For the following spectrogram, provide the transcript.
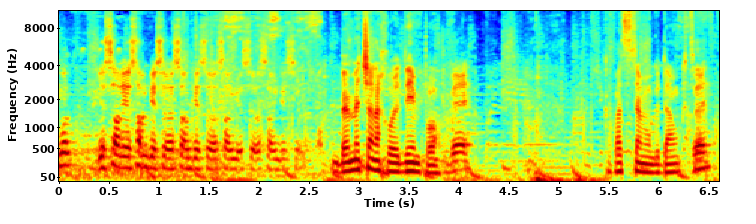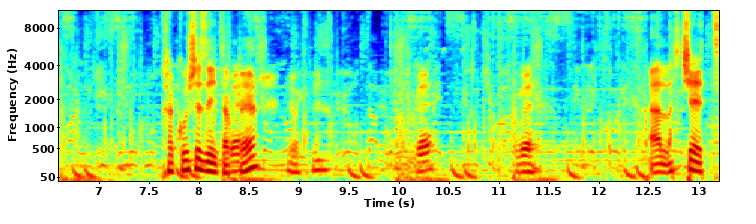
שמאל, ישר, ישר, גשר, ישר, גשר, ישר, גשר, ישר, גשר, באמת שאנחנו יודעים פה. ו... קפצתם מוקדם קצת? ו... חכו שזה יתהפך. יופי. ו... ו... יאללה, צ'אט.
